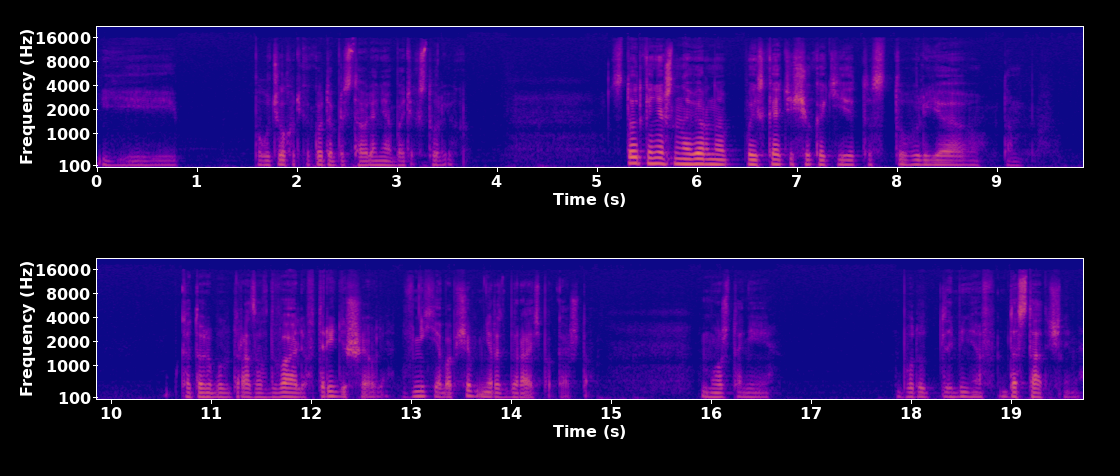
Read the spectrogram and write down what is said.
и получил хоть какое-то представление об этих стульях. Стоит, конечно, наверное, поискать еще какие-то стулья которые будут раза в два или в три дешевле. В них я вообще не разбираюсь пока что. Может, они будут для меня достаточными.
